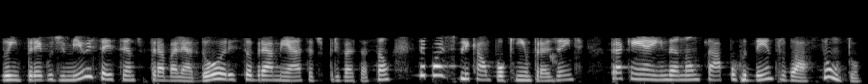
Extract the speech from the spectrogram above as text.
do emprego de 1.600 trabalhadores, sobre a ameaça de privatização. Você pode explicar um pouquinho para a gente, para quem ainda não está por dentro do assunto?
